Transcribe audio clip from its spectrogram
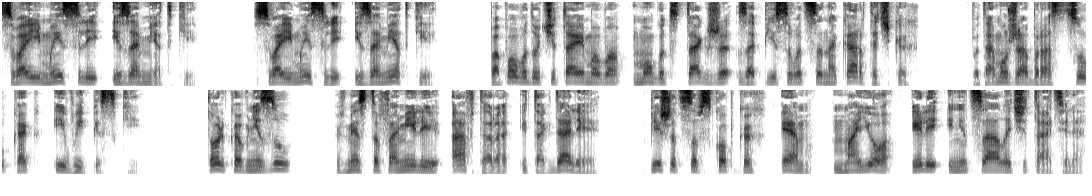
Свои мысли и заметки. Свои мысли и заметки по поводу читаемого могут также записываться на карточках по тому же образцу, как и выписки. Только внизу Вместо фамилии автора и так далее пишется в скобках «М», «Мое» или инициалы читателя,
